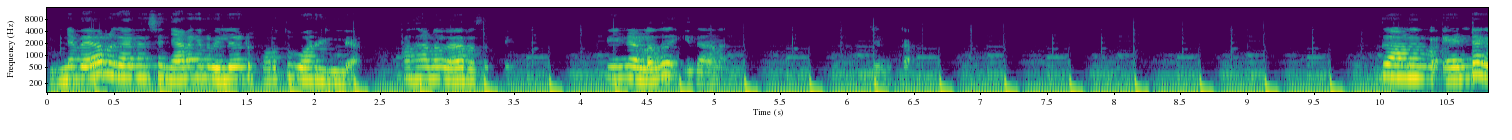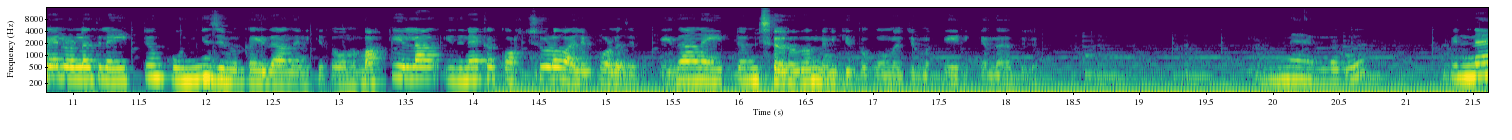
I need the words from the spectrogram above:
പിന്നെ വേറൊരു കാര്യം വെച്ചാൽ ഞാനങ്ങനെ വലുതായിട്ട് പുറത്ത് പോകാറില്ല. അതാണ് വേറെ സത്യം. പിന്നെ ഉള്ളത് ഇതാണ്. ജിംക ഇതാണ് എന്റെ കയ്യിലുള്ളതിൽ ഏറ്റവും കുഞ്ഞു ജിമുക്ക ഇതാണെന്ന് എനിക്ക് തോന്നുന്നു. ബാക്കിയെല്ലാം ഇതിനൊക്കെ കുറച്ചുകൂടെ വലിപ്പമുള്ള ജിമുക്ക. ഇതാണ് ഏറ്റവും ചെറുതെന്ന് എനിക്ക് തോന്നുന്നു ജിമുക്ക ഇരിക്കുന്നതിൽ. പിന്നെ ഉള്ളത് പിന്നെ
